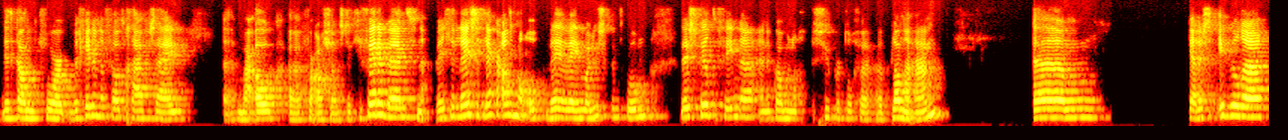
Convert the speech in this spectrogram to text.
dit kan voor beginnende fotografen zijn. Uh, maar ook voor als je al een stukje verder bent. Nou, weet je, lees het lekker allemaal op www.marluce.com. Er is veel te vinden en er komen nog super toffe plannen aan. Um, ja, dus ik wilde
